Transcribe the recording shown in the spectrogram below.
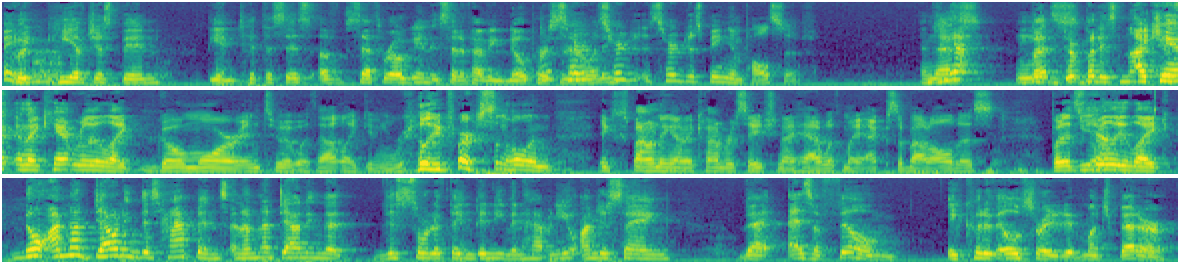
Maybe. Couldn't he have just been the antithesis of Seth Rogen instead of having no It's her, personality? it's her. It's her just being impulsive, and that's. yeah, and but that's- but it's not. I can't, just- and I can't really like go more into it without like getting really personal and expounding on a conversation I had with my ex about all this. but it's Yeah. really like No, I'm not doubting this happens, and I'm not doubting that this sort of thing didn't even happen to you. I'm just saying that as a film, it could have illustrated it much better.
